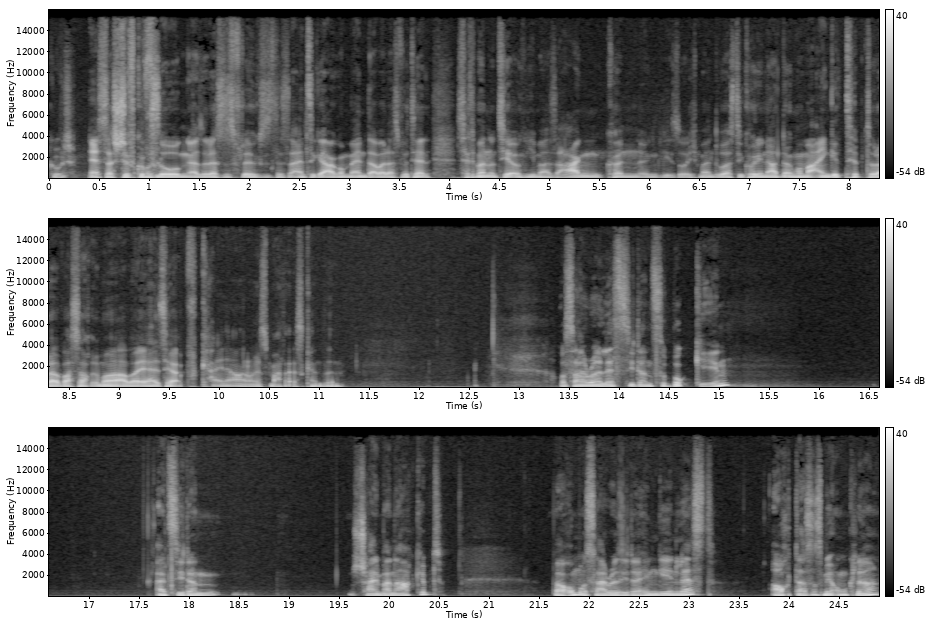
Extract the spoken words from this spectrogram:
Gut. Er ist das Schiff geflogen, also das ist höchstens das einzige Argument, aber das wird ja, das hätte man uns hier irgendwie mal sagen können, irgendwie so. Ich meine, du hast die Koordinaten irgendwann mal eingetippt oder was auch immer, aber er ist ja, keine Ahnung, das macht alles keinen Sinn. Osira lässt sie dann zu Book gehen, als sie dann scheinbar nachgibt. Warum Osira sie da hingehen lässt, auch das ist mir unklar.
